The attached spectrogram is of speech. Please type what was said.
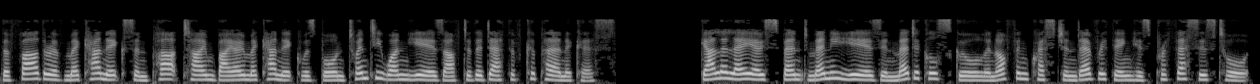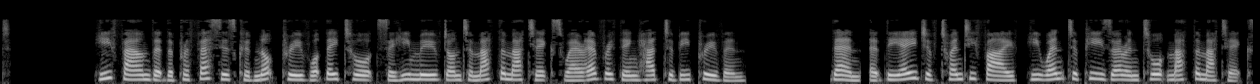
the father of mechanics and part time biomechanic, was born 21 years after the death of Copernicus. Galileo spent many years in medical school and often questioned everything his professors taught. He found that the professors could not prove what they taught so he moved on to mathematics where everything had to be proven. Then, at the age of 25, he went to Pisa and taught mathematics.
